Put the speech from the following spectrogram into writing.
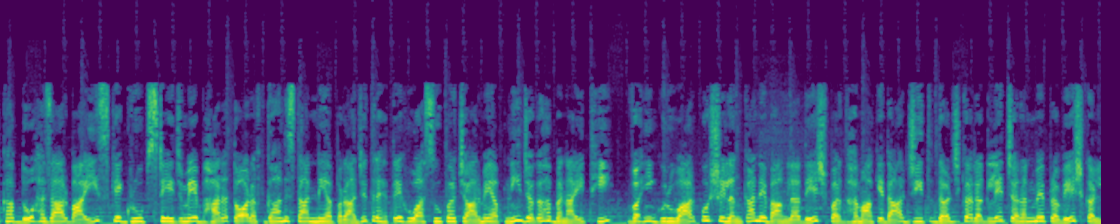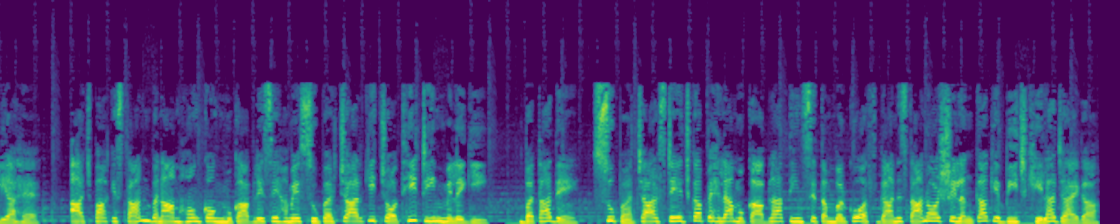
कप 2022 के ग्रुप स्टेज में भारत और अफ़गानिस्तान ने अपराजित रहते हुआ सुपर चार में अपनी जगह बनाई थी। वहीं गुरुवार को श्रीलंका ने बांग्लादेश पर धमाकेदार जीत दर्ज कर अगले चरण में प्रवेश कर लिया है। आज पाकिस्तान बनाम हांगकांग मुकाबले से हमें सुपर चार की चौथी टीम मिलेगी। बता दें सुपर चार स्टेज का पहला मुकाबला 3 सितंबर को अफ़गानिस्तान और श्रीलंका के बीच खेला जाएगा।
